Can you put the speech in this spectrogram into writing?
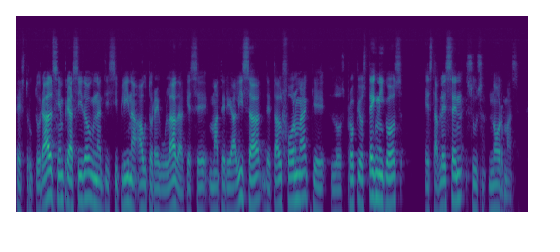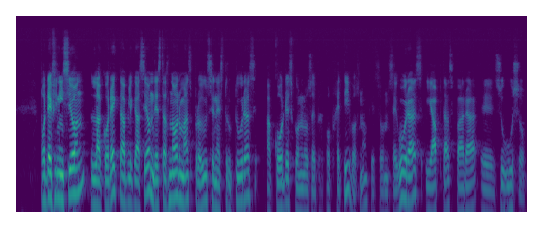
estructural siempre ha sido una disciplina autorregulada que se materializa de tal forma que los propios técnicos establecen sus normas. Por definición, la correcta aplicación de estas normas producen estructuras acordes con los objetivos, que son seguras y aptas para eh, su uso.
